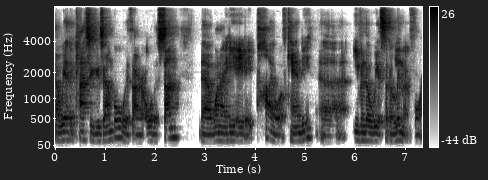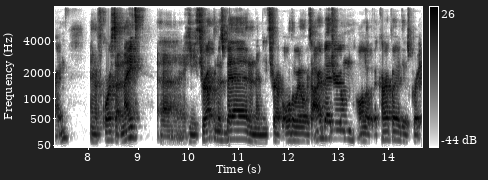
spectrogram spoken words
Now, we had a classic example with our oldest son uh, one night he ate a pile of candy, uh, even though we had set a limit for him. And of course, that night, uh, he threw up in his bed, and then he threw up all the way over to our bedroom, all over the carpet. It was great.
